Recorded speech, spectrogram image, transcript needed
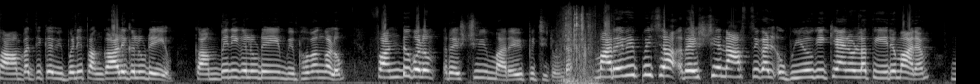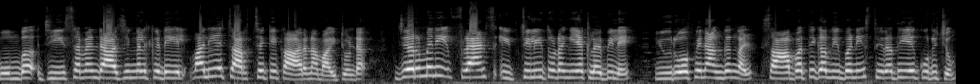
സാമ്പത്തിക വിപണി പങ്കാളികളുടെയും കമ്പനികളുടെയും വിഭവങ്ങളും ഫണ്ടുകളും റഷ്യയും മരവിപ്പിച്ചിട്ടുണ്ട്. മരവിപ്പിച്ച റഷ്യൻ ആസ്തികൾ ഉപയോഗിക്കാനുള്ള തീരുമാനം മുമ്പ് ജി സെവൻ രാജ്യങ്ങൾക്കിടയിൽ വലിയ ചർച്ചയ്ക്ക് കാരണമായിട്ടുണ്ട്. ജർമ്മനി ഫ്രാൻസ് ഇറ്റലി തുടങ്ങിയ ക്ലബിലെ യൂറോപ്യൻ അംഗങ്ങൾ സാമ്പത്തിക വിപണി സ്ഥിരതയെക്കുറിച്ചും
